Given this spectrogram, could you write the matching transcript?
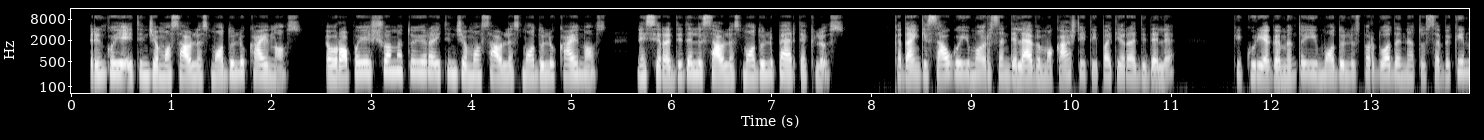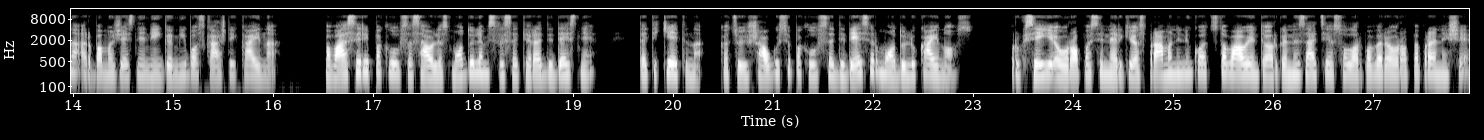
- rinkoje įtindžiamos saulės modulių kainos. Europoje šiuo metu yra įtindžiamos saulės modulių kainos, nes yra didelis saulės modulių perteklius. Kadangi saugojimo ir sandėliavimo kaštai taip pat yra dideli, kai kurie gamintojai modulius parduoda netų savikaina arba mažesnė nei gamybos kaštai kaina. Pavasarį paklausa saulės moduliams visat yra didesnė, tad tikėtina, kad su išaugusiu paklausa didės ir modulių kainos. Rugsėjį Europos energijos pramonininkų atstovaujanti organizacija Solar Power Europe pranešė,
